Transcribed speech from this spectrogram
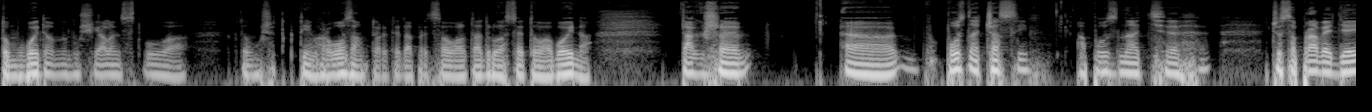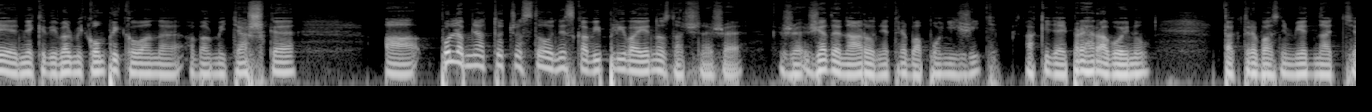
tomu vojnovému šialenstvu a k tomu všetkým tým hrôzam, ktoré teda predstavovala tá druhá svetová vojna. Takže poznať časy a poznať, čo sa práve deje, je niekedy veľmi komplikované a veľmi ťažké. A podľa mňa to, čo z toho dneska vyplýva, je jednoznačné, že že žiaden národ netreba ponížiť a keď aj prehrá vojnu, tak treba s ním jednať e,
